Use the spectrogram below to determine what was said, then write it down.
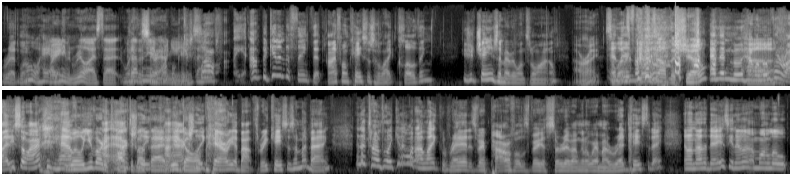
red one. Oh, hey, I Wait. didn't even realize that. What that happened to your Apple you case? used well, I, I'm beginning to think that iPhone cases are like clothing. You should change them every once in a while, All right. So And let's then- close out the show. and then move, have a little Uh, variety. So I actually have. Well, you've already I talked about actually- that. I We actually don't. carry about three cases in my bag, and at times I'm like, you know what? I like red. It's very powerful. It's very assertive. I'm going to wear my red case today. And on other days, you know, I'm on a little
